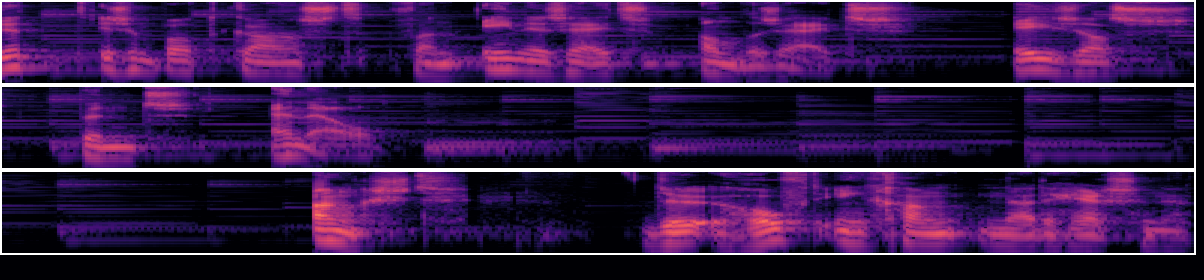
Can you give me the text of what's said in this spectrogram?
Dit is een podcast van Enerzijds Anderzijds. ezas.nl Angst. De hoofdingang naar de hersenen.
